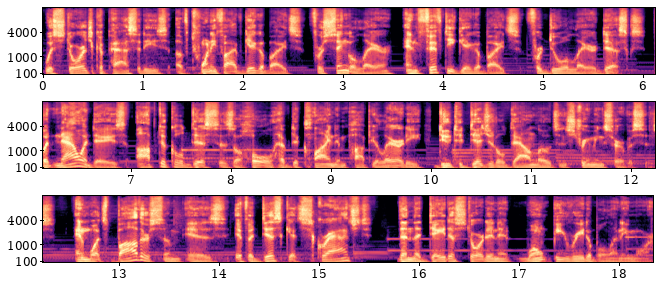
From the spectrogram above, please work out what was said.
with storage capacities of 25 gigabytes for single-layer and 50 gigabytes for dual-layer discs. But nowadays, optical discs as a whole have declined in popularity due to digital downloads and streaming services. And what's bothersome is, if a disc gets scratched, then the data stored in it won't be readable anymore.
